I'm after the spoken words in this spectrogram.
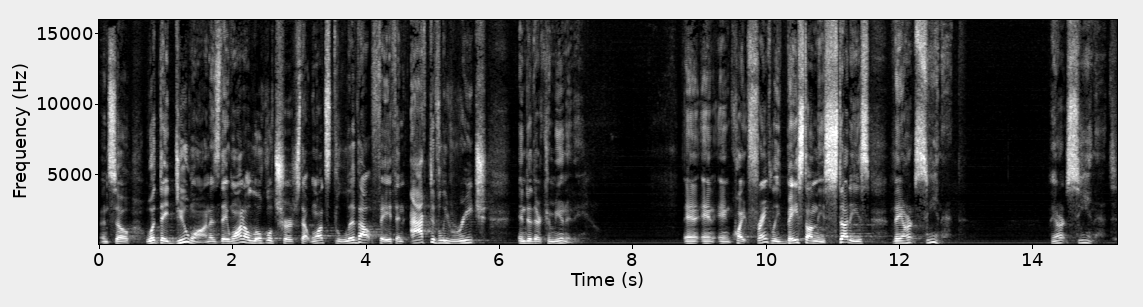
And so, what they do want is they want a local church that wants to live out faith and actively reach into their community. And, and, and quite frankly, based on these studies, they aren't seeing it. They aren't seeing it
